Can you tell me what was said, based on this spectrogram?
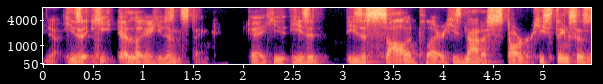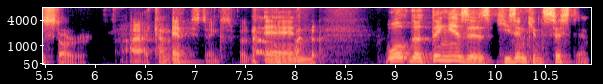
Yeah. He's a he uh, look, he doesn't stink. Okay. He, he's a he's a solid player. He's not a starter. He stinks as a starter. I, I kind of And- think he stinks, but and well, the thing is, is he's inconsistent.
